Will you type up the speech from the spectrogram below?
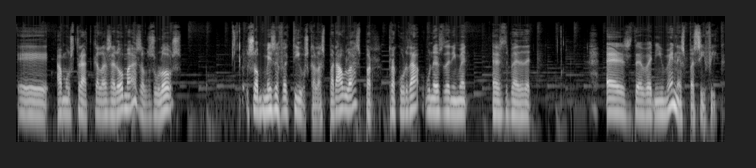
eh, ha mostrat que les aromes, els olors, són més efectius que les paraules per recordar un esdeveniment, esdeveniment específic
